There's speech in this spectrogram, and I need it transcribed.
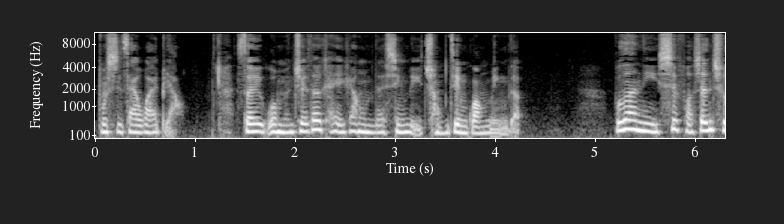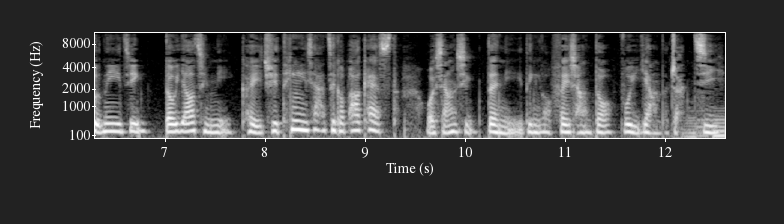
不是在外表。所以我们绝对可以让我们的心里重见光明的。不论你是否身处逆境，都邀请你可以去听一下这个 podcast。我相信对你一定有非常多不一样的转机。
